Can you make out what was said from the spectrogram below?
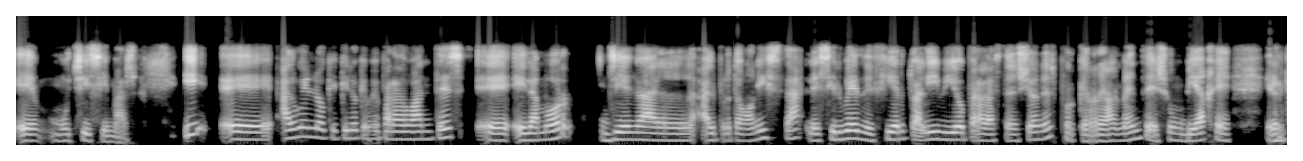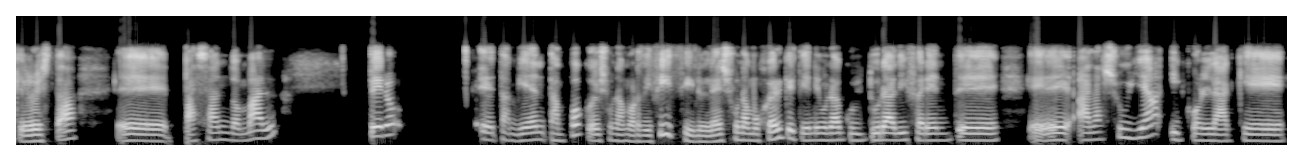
eh, muchísimas. Y eh, algo en lo que creo que me he parado antes, el amor llega al, al, protagonista, le sirve de cierto alivio para las tensiones porque realmente es un viaje en el que lo está pasando mal, pero eh, también tampoco es un amor difícil, es una mujer que tiene una cultura diferente eh, a la suya y con la que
